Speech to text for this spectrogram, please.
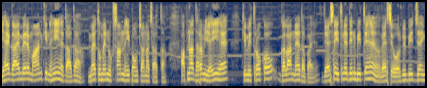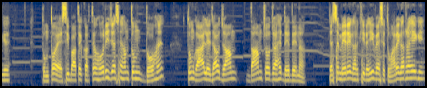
यह गाय मेरे मान की नहीं है, दादा। मैं तुम्हें नुकसान नहीं पहुंचाना चाहता। अपना धर्म यही है कि मित्रों को गला न दबाए। जैसे इतने दिन बीते हैं, वैसे और भी बीत जाएँगे। तुम तो ऐसी बातें करते हो रही जैसे हम तुम दो हैं। तुम गाय ले जाओ, जाम, दाम चो चाहे दे देना। जैसे मेरे घर की रही, वैसे तुम्हारे घर रहेगी।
